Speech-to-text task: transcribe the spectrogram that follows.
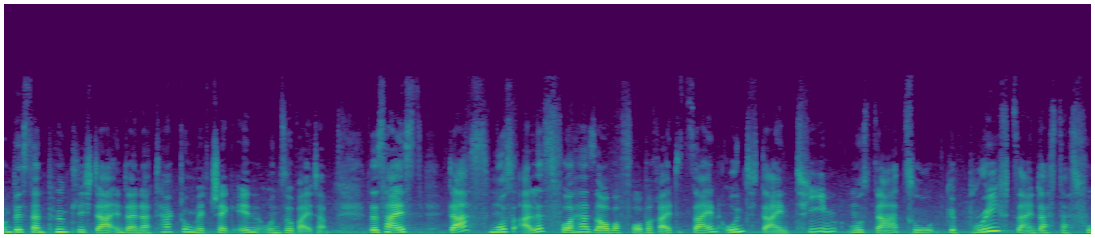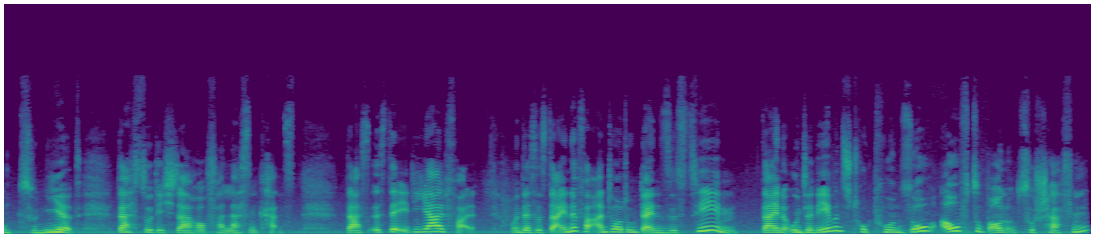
und bist dann pünktlich da in deiner Taktung mit Check-in und so weiter. Das heißt, das muss alles vorher sauber vorbereitet sein und dein Team muss dazu gebrieft sein, dass das funktioniert, dass du dich darauf verlassen kannst. Das ist der Idealfall. Und das ist deine Verantwortung, dein System deine Unternehmensstrukturen so aufzubauen und zu schaffen,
